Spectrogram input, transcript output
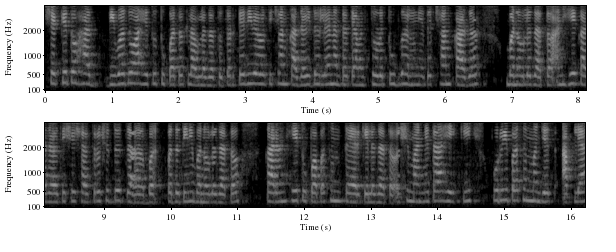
शक्यतो हा दिवा जो आहे तो तुपाचाच लावला जातो. तर त्या दिव्यावरती छान काजळी धरल्यानंतर त्यामध्ये थोडं तूप घालून याचं छान काजळ बनवलं जातं आणि हे काजळ अतिशय शास्त्रशुद्ध पद्धतीने बनवलं जातं. कारण हे तुपापासून तयार केलं जातं. अशी मान्यता आहे की पूर्वीपासून म्हणजेच आपल्या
